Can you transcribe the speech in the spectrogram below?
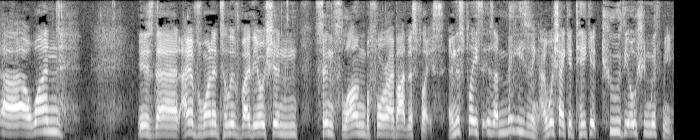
Uh, one is that I have wanted to live by the ocean since long before I bought this place. And this place is amazing. I wish I could take it to the ocean with me.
